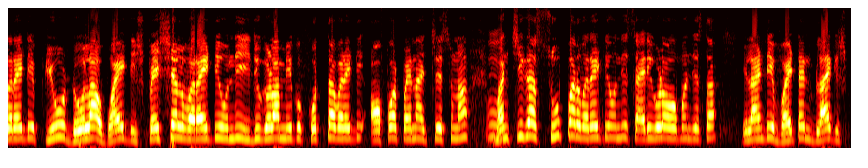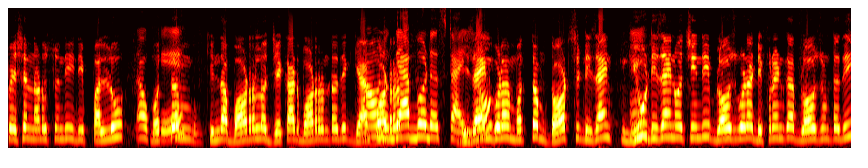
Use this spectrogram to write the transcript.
variety pure dola white special variety ఉంది. ఇది కూడా మీకు కొత్త వెరైటీ ఆఫర్ పైన ఇచ్చేస్తున్నా. మంచిగా సూపర్ వెరైటీ ఉంది. శారీ కూడా ఓపెన్ చేస్తా. ఇలాంటి వైట్ అండ్ బ్లాక్ స్పెషల్ నడుస్తుంది. ఇది పళ్ళు. మొత్తం కింద బార్డర్లో జెకాట్ బార్డర్ ఉంటుంది. గ్యాప్ బార్డర్ డిజైన్ కూడా మొత్తం డాట్స్ డిజైన్ న్యూ డిజైన్ వచ్చింది. బ్లౌజ్ కూడా డిఫరెంట్గా బ్లౌజ్ ఉంటది.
